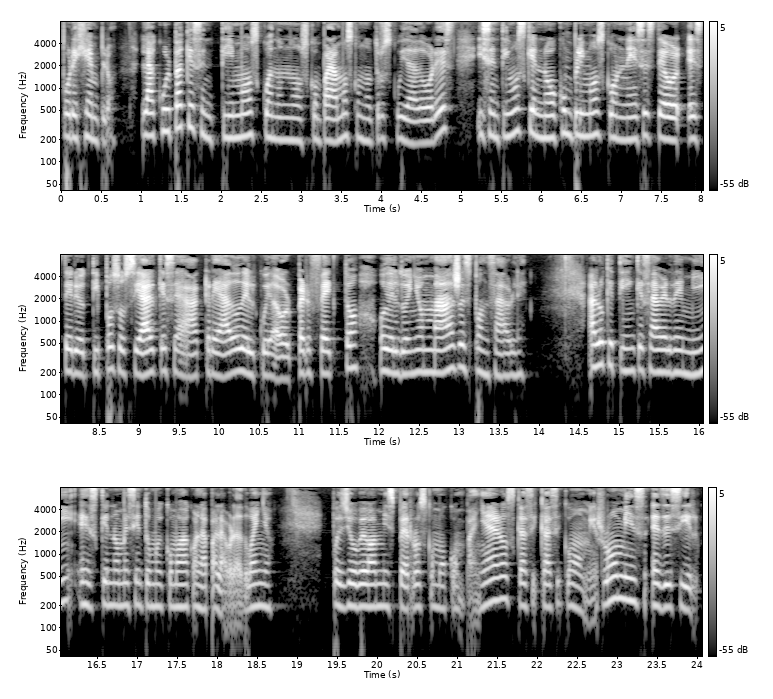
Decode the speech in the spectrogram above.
Por ejemplo, la culpa que sentimos cuando nos comparamos con otros cuidadores y sentimos que no cumplimos con ese estereotipo social que se ha creado del cuidador perfecto o del dueño más responsable. Algo que tienen que saber de mí es que no me siento muy cómoda con la palabra dueño. Pues yo veo a mis perros como compañeros, casi casi como mis roomies, es decir,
